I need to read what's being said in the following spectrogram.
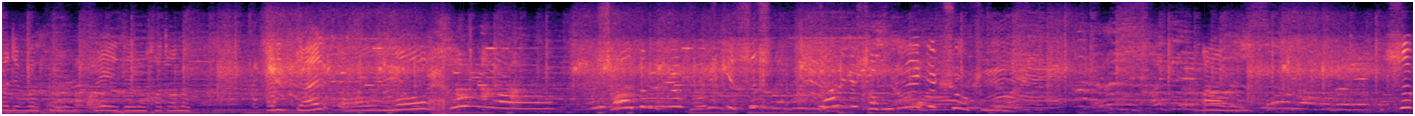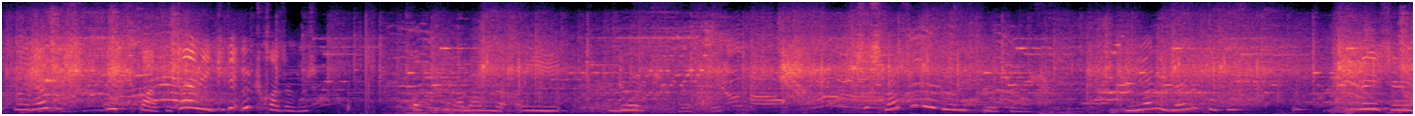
Hadi bakalım. Hey demek atalım. Hadi gel. Allah'ım ya. Saldırmıyorsunuz ki. Siz sadece savunmaya geçiyorsunuz. Abi. Sıfıra üç karşı. Tabii ki de üç kazanır. Hop, tamam da ay, dört karşı. Siz nasıl dövüşüyorsunuz? Dünyanın gelmiş geçmiş. Neyse.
